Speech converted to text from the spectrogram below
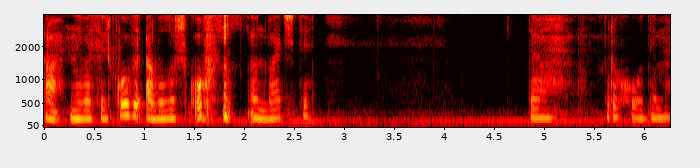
А, не Васильковий, а Волошковий. Вон, бачите? Так, проходимо.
